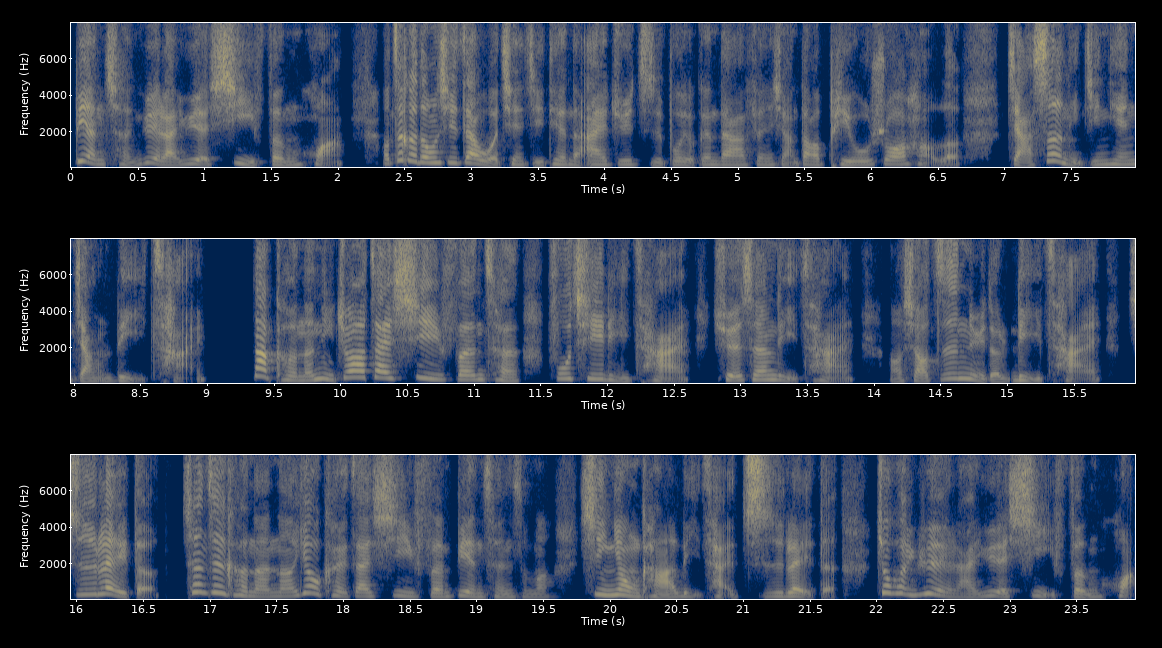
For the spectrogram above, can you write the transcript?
变成越来越细分化。哦，这个东西在我前几天的 IG 直播有跟大家分享到，比如说好了，假设你今天讲理财。那可能你就要再细分成夫妻理财、学生理财啊、小资女的理财之类的，甚至可能呢又可以再细分变成什么信用卡理财之类的，就会越来越细分化。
